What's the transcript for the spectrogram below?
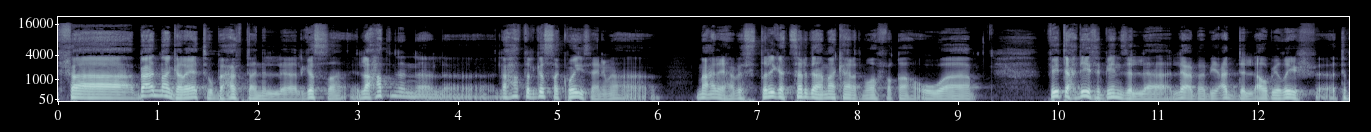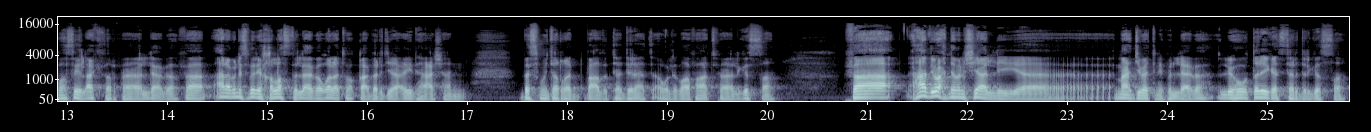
فبعد ما قريت وبحثت عن القصة لاحظت إن لاحظت القصة كويسة يعني ما ما عليها بس طريقة سردها ما كانت موفقة و في تحديث بينزل اللعبه بيعدل أو بيضيف تفاصيل أكثر في اللعبة. فأنا بالنسبة لي خلصت اللعبة ولا أتوقع برجع أعيدها عشان بس مجرد بعض التعديلات أو الإضافات في القصة. فهذه واحدة من الأشياء اللي آه، ما عجبتني في اللعبة اللي هو طريقة سرد القصة.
